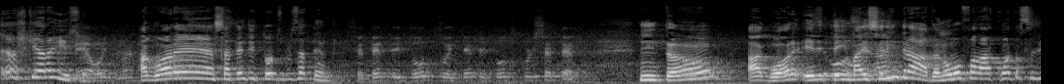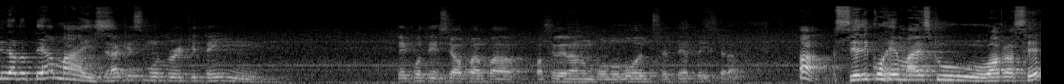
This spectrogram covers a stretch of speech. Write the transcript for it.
Eu acho que era isso. 68, né? Agora é 70 e todos por 70. 70 e todos, 80 e todos por 70. Então, agora ele Ô, tem mais será- cilindrada. Não vou falar quantas cilindrada tem a mais. Será que esse motor aqui tem tem potencial para acelerar num bololô de 70 aí? Será? Ah, se ele correr mais que o OHC,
